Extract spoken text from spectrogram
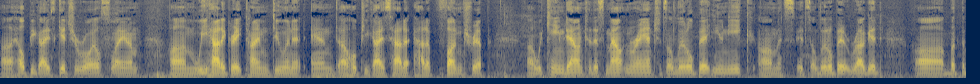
uh, help you guys get your Royal Slam. Um, we had a great time doing it, and I hope you guys had a had a fun trip. Uh, we came down to this mountain ranch. It's a little bit unique. Um, it's it's a little bit rugged, uh, but the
